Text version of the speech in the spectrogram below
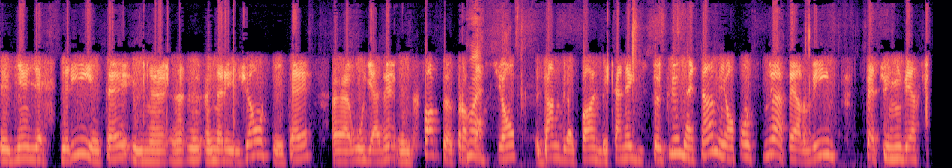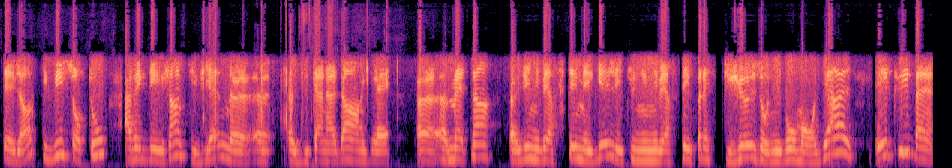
eh bien l'Estrie était une, une, région qui était où il y avait une forte proportion d'anglophones. Mais ça n'existe plus maintenant, mais on continue à faire vivre cette université-là, qui vit surtout avec des gens qui viennent du Canada anglais. maintenant, euh, l'université McGill est une université prestigieuse au niveau mondial. Et puis, ben,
